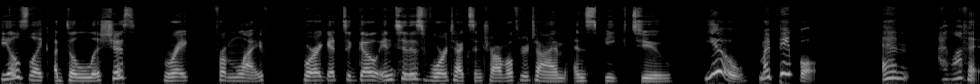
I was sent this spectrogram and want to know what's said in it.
feels like a delicious break from life where I get to go into this vortex and travel through time and speak to you, my people. And I love it.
